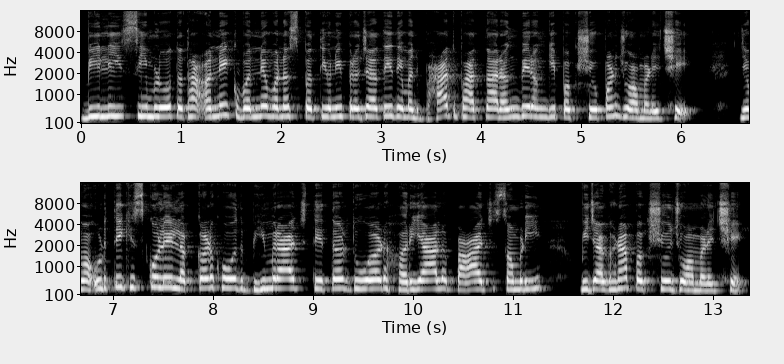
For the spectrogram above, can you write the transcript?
બીલી, સીમળો તથા અનેક વન્ય વનસ્પતિઓની પ્રજાતિ તેમજ ભાત ભાતના રંગબેરંગી પક્ષીઓ પણ જોવા મળે છે, જેમાં ઉડતી ખિસકોલી, લક્કડખોદ, ભીમરાજ તેતર ધુવડ હરિયાલ બાજ, સમડી બીજા ઘણા પક્ષીઓ જોવા મળે છે.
